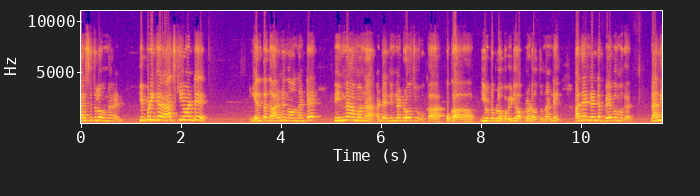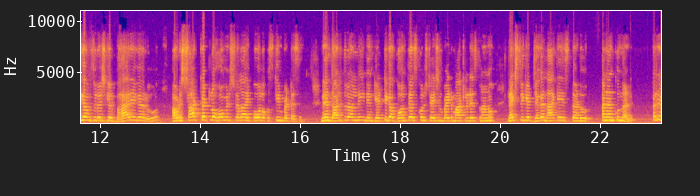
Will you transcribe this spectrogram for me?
పరిస్థితిలో ఉన్నారండి. ఇప్పుడు ఇంకా రాజకీయం అంటే ఎంత దారుణంగా ఉందంటే నిన్న మొన్న అంటే నిన్నటి రోజు ఒక ఒక యూట్యూబ్లో ఒక వీడియో అప్లోడ్ అవుతుందండి. అదేంటంటే బేబమ్మ గారు నందిగాం సురేష్ గారి భార్య గారు ఆవిడ షార్ట్ కట్లో హోమ్ మినిస్టర్ ఎలా అయిపోవాలో ఒక స్కీమ్ పెట్టేసింది. నేను దళితురాల్ని నేను గట్టిగా గొంతేసుకొని స్టేషన్ బయట మాట్లాడేస్తున్నాను నెక్స్ట్ టికెట్ జగన్ నాకే ఇస్తాడు అని అనుకుందండి. అరే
